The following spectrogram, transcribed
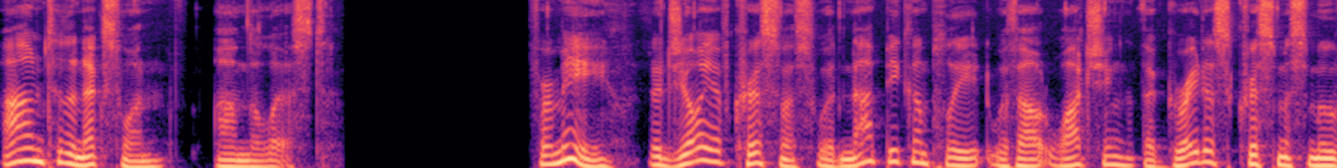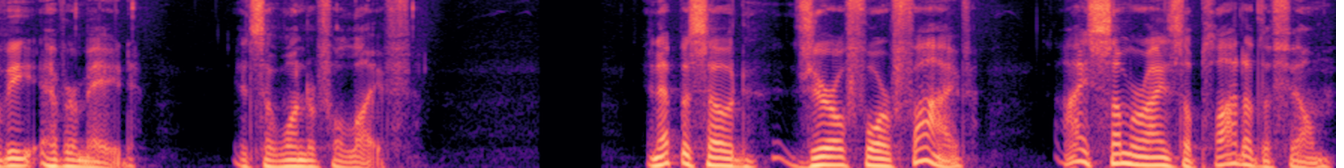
On to the next one on the list. For me, the joy of Christmas would not be complete without watching the greatest Christmas movie ever made. It's a Wonderful Life. In episode 045, I summarize the plot of the film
